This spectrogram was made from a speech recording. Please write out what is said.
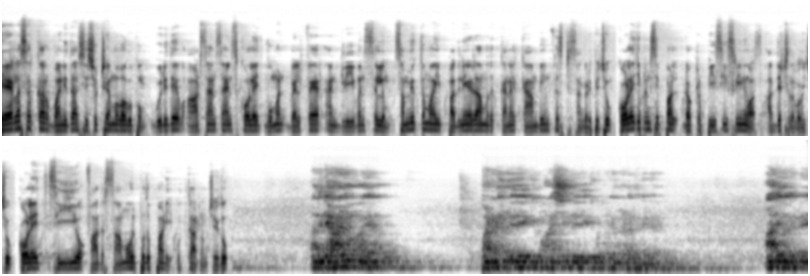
കേരള സർക്കാർ വനിതാ ശിശുക്ഷേമ വകുപ്പും Gurudev arts and science college woman welfare and ഗ്രീവൻസിലും സെല്ലും സംയുക്തമായി പതിനേഴാമത് കനൽ ക്യാമ്പയിൻ ഫെസ്റ്റ് സംഘടിപ്പിച്ചു. College principal doctor P C Srinivas അധ്യക്ഷത വഹിച്ചു. College CEO father Samuel Puthuppadi ഉദ്ഘാടനം ചെയ്തു. അതിന്റെ ആഴമായ പഠനങ്ങളിലേക്കും ആശയങ്ങളിലേക്കും ഒന്നും ഞങ്ങൾ കടക്കുന്നില്ല ആദ്യം തന്നെ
